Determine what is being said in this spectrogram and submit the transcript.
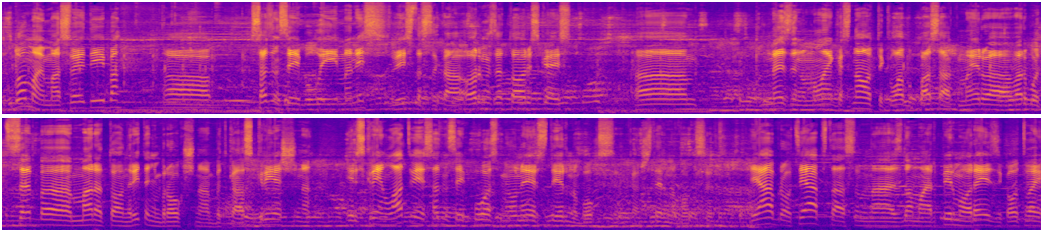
Es domāju, masveidība. Uh, sacensību līmenis, viss tas organizatoriskais. Um, nezinu, man liekas, nav tik laba pasākuma. Ir varbūt seba maratona riteņbraukšanā, bet kā skriešana ir skriena Latvijas sacensību posmi un ir stirnu buks. Stirnu buks ir. Jābrauc, jāapstās un es domāju, ar pirmo reizi kaut vai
